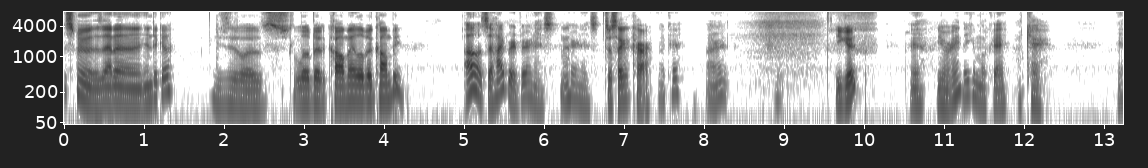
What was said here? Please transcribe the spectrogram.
Smooth. Is that a indica? Just a little, a little bit of column A, a little bit of column B. Oh, it's a hybrid. Very nice. Very nice. Just like a car. Okay. All right. You good? Yeah. You all I think I'm okay. Okay. Yeah.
